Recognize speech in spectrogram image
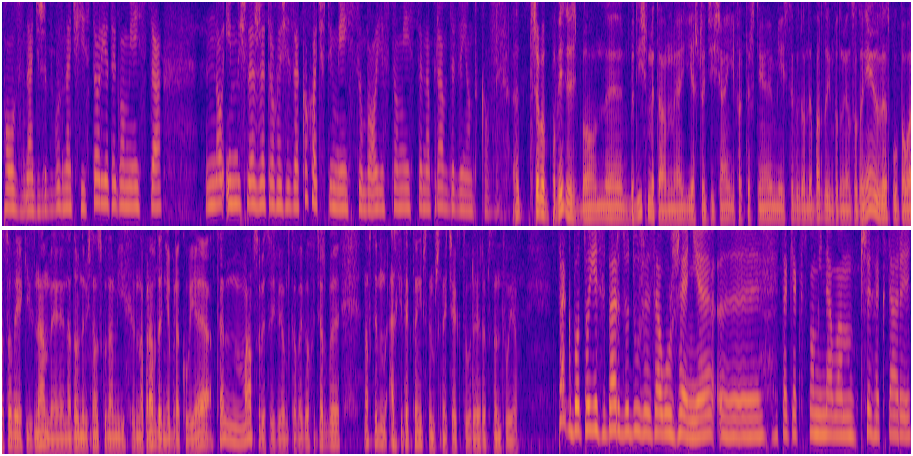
poznać, żeby poznać historię tego miejsca. No i myślę, że trochę się zakochać w tym miejscu, bo jest to miejsce naprawdę wyjątkowe. e, trzeba powiedzieć, bo e, byliśmy tam jeszcze dzisiaj i faktycznie miejsce wygląda bardzo imponująco. To nie jest zespół pałacowy, jaki znamy. Na Dolnym Śląsku nam ich naprawdę nie brakuje, a ten ma w sobie coś wyjątkowego, chociażby no, w tym architektonicznym sznycie, który reprezentuje. Tak, bo to jest bardzo duże założenie. Yy, tak jak wspominałam, 3 hektary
